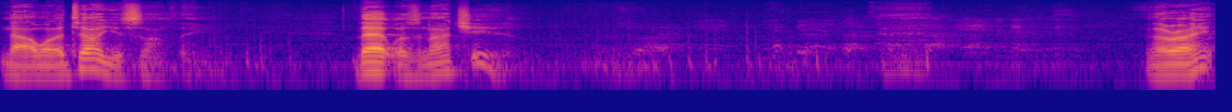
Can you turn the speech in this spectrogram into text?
Now, I want to tell you something. That was not you. All right?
